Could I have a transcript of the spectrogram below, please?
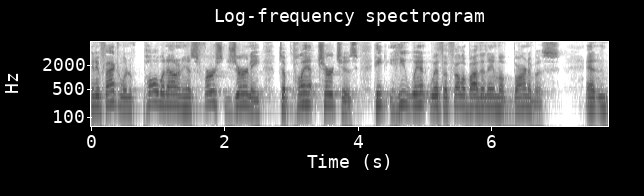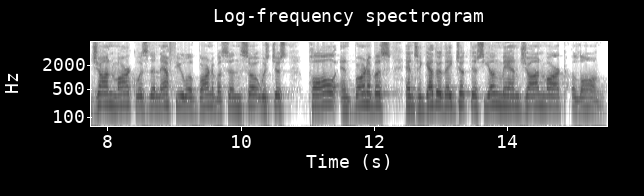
And in fact, when Paul went out on his first journey to plant churches, he, he went with a fellow by the name of Barnabas. And John Mark was the nephew of Barnabas. And so it was just Paul and Barnabas, and together they took this young man, John Mark, along.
